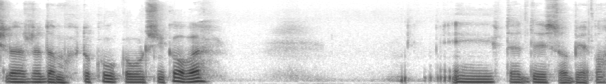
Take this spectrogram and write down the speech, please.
Myślę, że dam to kółko łącznikowe. I wtedy sobie o.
